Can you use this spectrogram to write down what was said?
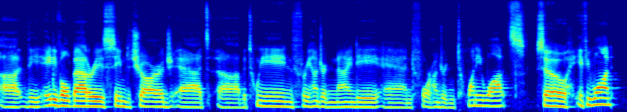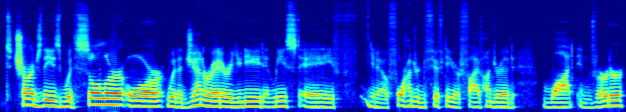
Uh, the 80 volt batteries seem to charge at uh, between 390 and 420 watts. So if you want to charge these with solar or with a generator, you need at least a you know 450 or 500 watt inverter.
